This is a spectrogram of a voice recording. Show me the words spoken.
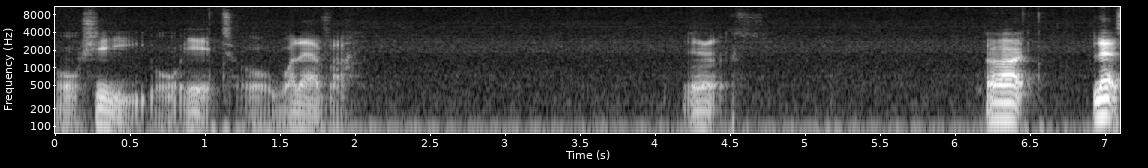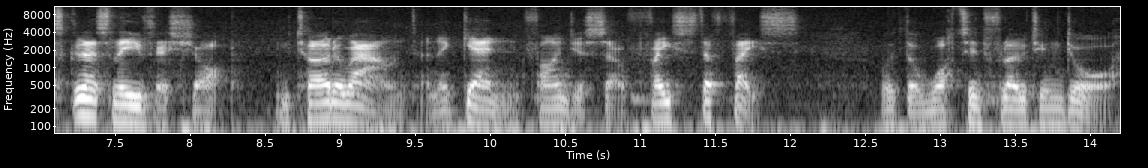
Or she, or it, or whatever. Yes. Alright, let's let's leave this shop. You turn around and again find yourself face to face with the watted floating door.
